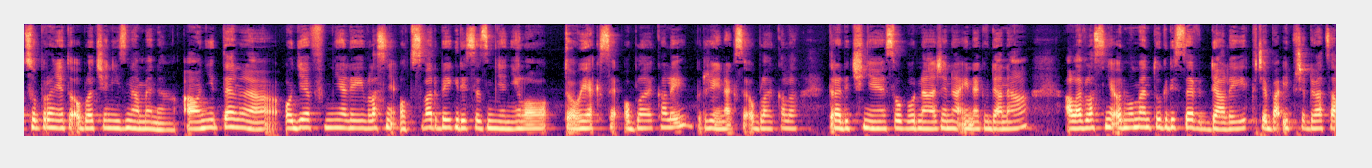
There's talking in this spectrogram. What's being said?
co pro ně to oblečení znamená. A oni ten eh, oděv měli vlastně od svatby, kdy se změnilo to, jak se oblékali, protože jinak se oblékala tradičně svobodná žena, jinak vdaná, ale vlastně od momentu, kdy se vdali, třeba i před 20.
